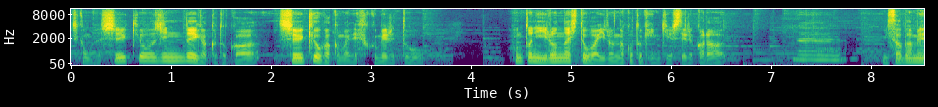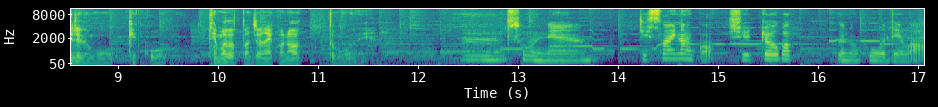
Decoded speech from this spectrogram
しかもね宗教人類学とか宗教学まで含めると本当にいろんな人がいろんなこと研究してるからうん。見定めるのも結構手間だったんじゃないかなと思うね。うんそうね実際なんか宗教学の方では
